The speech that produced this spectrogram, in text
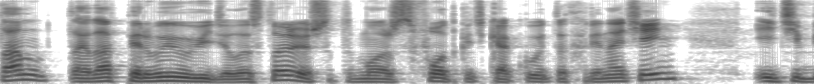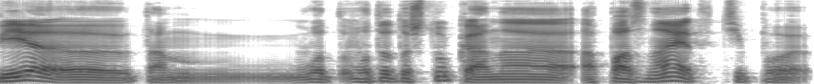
там тогда впервые увидел историю, что ты можешь сфоткать какую-то хреночень, и тебе э, там вот, вот эта штука, она опознает, типа,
